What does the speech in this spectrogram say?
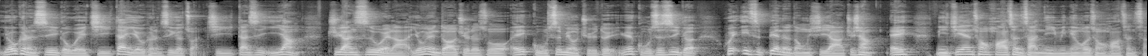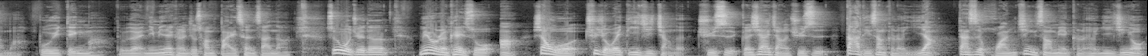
有可能是一个危机，但也有可能是一个转机。但是，一样居安思危啦，永远都要觉得说，诶，股市没有绝对，因为股市是一个会一直变的东西啊。就像，诶，你今天穿花衬衫，你明天会穿花衬衫吗？不一定嘛，对不对？你明天可能就穿白衬衫呐。所以我觉得没有人可以说啊，像我去九位第一集讲的趋势，跟现在讲的趋势大体上可能一样。但是环境上面可能已经有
